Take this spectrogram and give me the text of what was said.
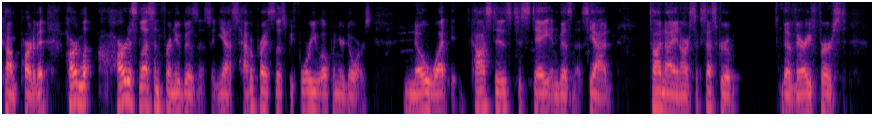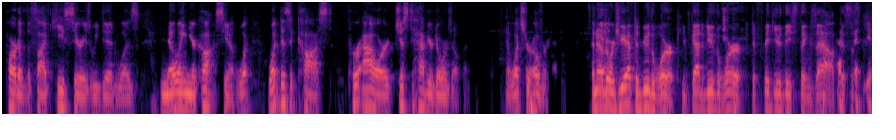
part of it. Hard hardest lesson for a new business, and yes, have a price list before you open your doors. Know what cost is to stay in business. Yeah, Todd and I in our success group, the very first part of the five keys series we did was knowing your costs. You know, what what does it cost per hour just to have your doors open? And what's your overhead? In other and, words, you have to do the work. You've got to do the work to figure these things out. This is yeah.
